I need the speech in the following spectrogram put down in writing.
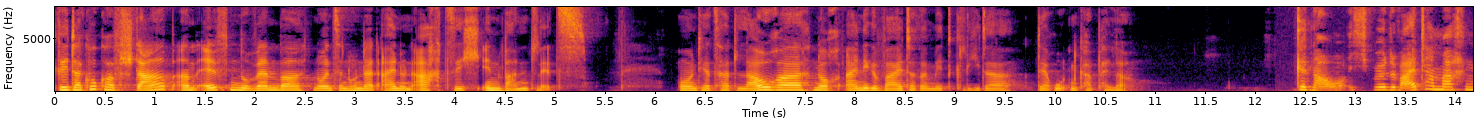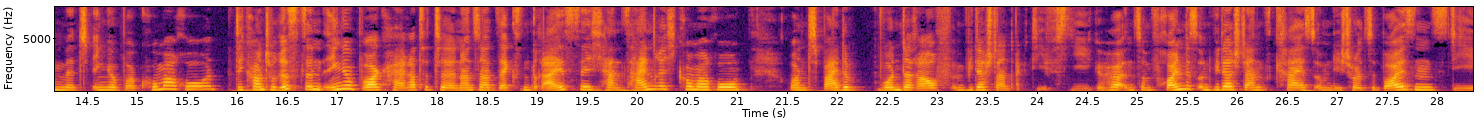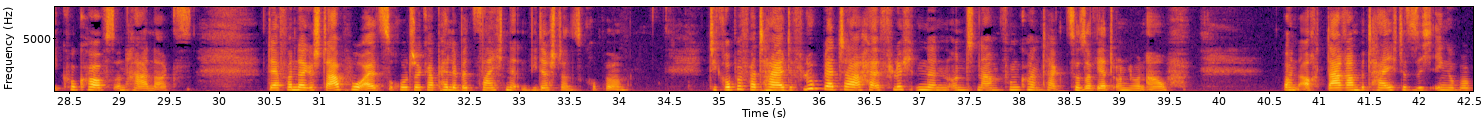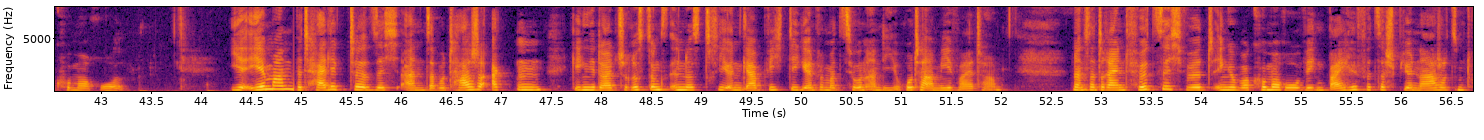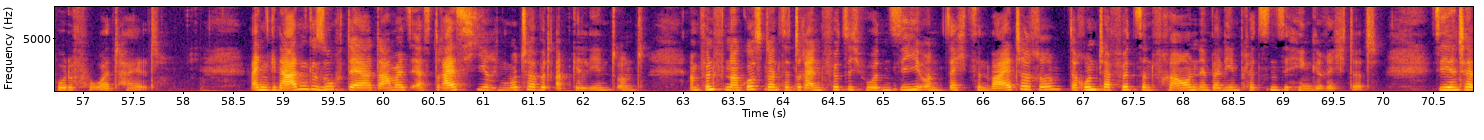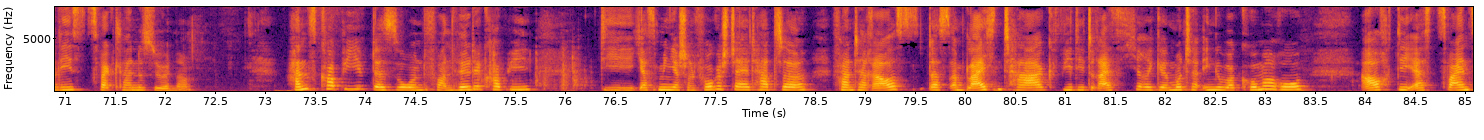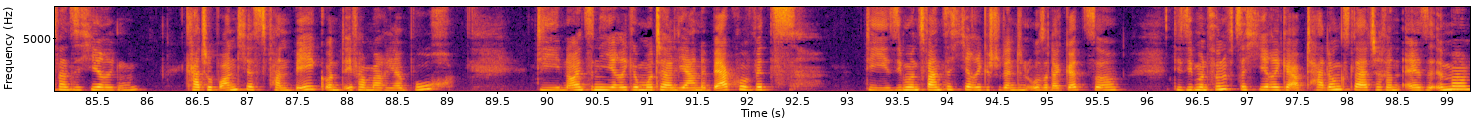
Greta Kuckhoff starb am 11. November 1981 in Wandlitz. Und jetzt hat Laura noch einige weitere Mitglieder der Roten Kapelle. Genau, ich würde weitermachen mit Ingeborg Kummerow. Die Konturistin Ingeborg heiratete 1936 Hans-Heinrich Kummerow und beide wurden darauf im Widerstand aktiv. Sie gehörten zum Freundes- und Widerstandskreis um die Schulze-Beusens, die Kuckhoffs und Hanaks, der von der Gestapo als Rote Kapelle bezeichneten Widerstandsgruppe. Die Gruppe verteilte Flugblätter, half Flüchtenden und nahm Funkkontakt zur Sowjetunion auf. Und auch daran beteiligte sich Ingeborg Kummerow. Ihr Ehemann beteiligte sich an Sabotageakten gegen die deutsche Rüstungsindustrie und gab wichtige Informationen an die Rote Armee weiter. 1943 wird Ingeborg Kummerow wegen Beihilfe zur Spionage zum Tode verurteilt. Ein Gnadengesuch der damals erst 30-jährigen Mutter wird abgelehnt und am 5. August 1943 wurden sie und 16 weitere, darunter 14 Frauen in Berlin-Plötzensee hingerichtet. Sie hinterließ zwei kleine Söhne. Hans Koppi, der Sohn von Hilde Koppi, die Jasmin ja schon vorgestellt hatte, fand heraus, dass am gleichen Tag wie die 30-jährige Mutter Ingeborg Kummerow auch die erst 22-jährigen Kato Bontjes van Beek und Eva Maria Buch, die 19-jährige Mutter Liane Berkowitz, die 27-jährige Studentin Ursula Götze, die 57-jährige Abteilungsleiterin Else Immer,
